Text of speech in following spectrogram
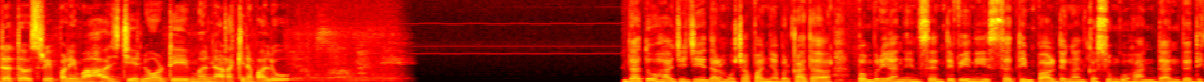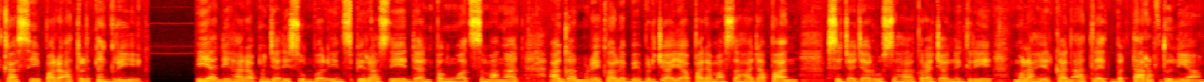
Datuk Seri Panglima Haji Nur di Menara Kinabalu. Datuk Haji Ji dalam ucapannya berkata, pemberian insentif ini setimpal dengan kesungguhan dan dedikasi para atlet negeri. Ia diharap menjadi sumber inspirasi dan penguat semangat agar mereka lebih berjaya pada masa hadapan sejajar usaha kerajaan negeri melahirkan atlet bertaraf dunia.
